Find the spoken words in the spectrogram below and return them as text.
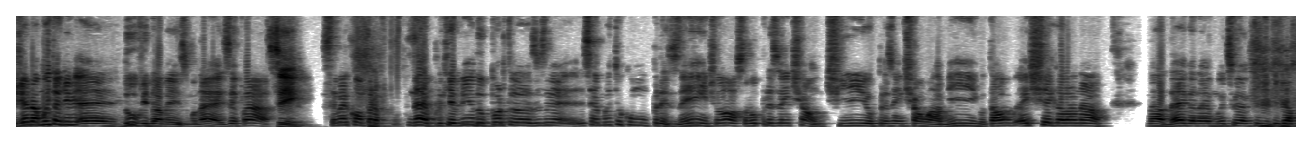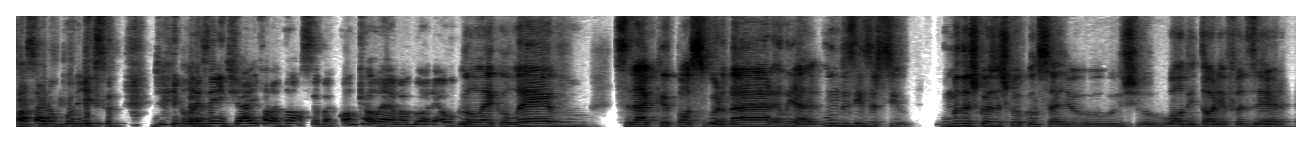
gera muita é, dúvida mesmo, né? Exemplo, ah, Sim. você vai comprar, né? Porque vinho do Porto, às vezes, é, isso é muito como um presente, nossa, vou presentear um tio, presentear um amigo tal, aí chega lá na, na adega, né? Muitos que já passaram por isso, de claro. presentear e falar, nossa, mas qual que eu levo agora? É o... Qual é que eu levo? Será que posso guardar? Aliás, um dos exercícios, uma das coisas que eu aconselho os, o auditório a fazer,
